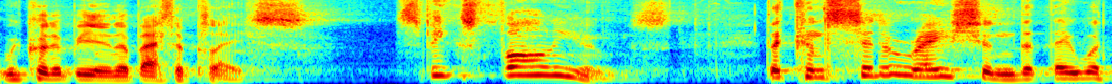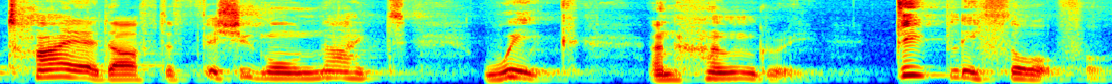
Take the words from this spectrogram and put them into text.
we could have been in a better place. Speaks volumes. The consideration that they were tired after fishing all night, weak and hungry, deeply thoughtful,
